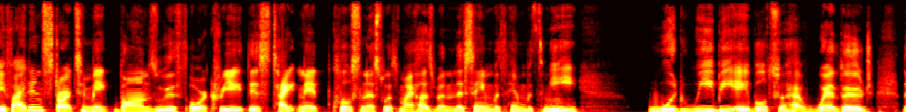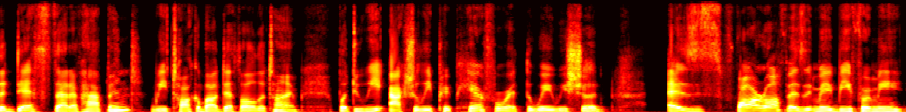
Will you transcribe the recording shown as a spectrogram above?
if I didn't start to make bonds with or create this tight knit closeness with my husband and the same with him with me, would we be able to have weathered the deaths that have happened? We talk about death all the time, but do we actually prepare for it the way we should? As far off as it may be for me,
